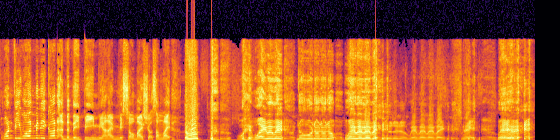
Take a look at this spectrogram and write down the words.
One v one minigun!" And then they beam me and I miss all my shots. I'm like, "Uh? Wait, wait, wait, wait, no, no, no, no, wait, wait, wait, wait, No, no, no, wait, wait, wait, wait, wait. wait, wait, wait.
